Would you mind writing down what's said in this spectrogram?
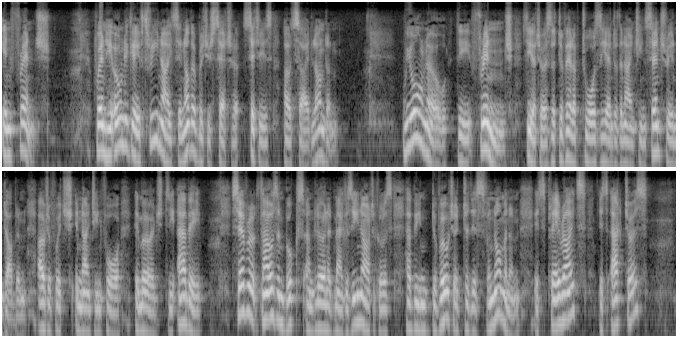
in French, when he only gave three nights in other British cities outside London. We all know the fringe theatres that developed towards the end of the 19th century in Dublin, out of which in 1904 emerged the Abbey. Several thousand books and learned magazine articles have been devoted to this phenomenon, its playwrights, its actors,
